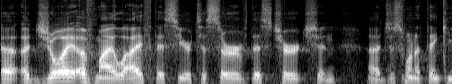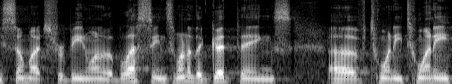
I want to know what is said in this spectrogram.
a, a, joy of my life this year to serve this church. And I uh, just want to thank you so much for being one of the blessings, one of the good things of 2020.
